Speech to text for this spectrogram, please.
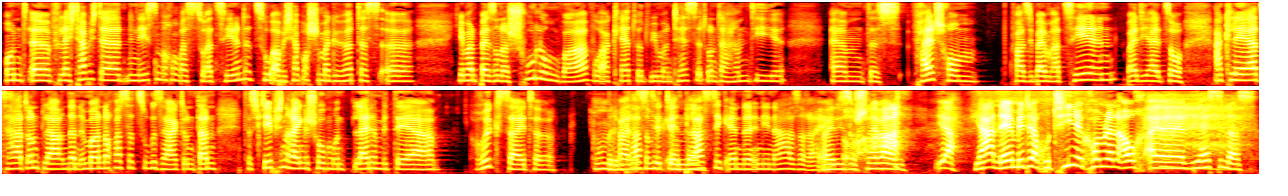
Und äh, vielleicht habe ich da in den nächsten Wochen was zu erzählen dazu, aber ich habe auch schon mal gehört, dass äh, jemand bei so einer Schulung war, wo erklärt wird, wie man testet und da haben die ähm, das falsch rum quasi beim Erzählen, weil die halt so erklärt hat und bla und dann immer noch was dazu gesagt und dann das Stäbchen reingeschoben und leider mit der Rückseite oh, mit dem war das so mit dem Plastikende, Plastikende in die Nase rein. weil die so schnell waren. Ja, Ja, ne, mit der Routine kommen dann auch, äh, wie heißt denn das?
